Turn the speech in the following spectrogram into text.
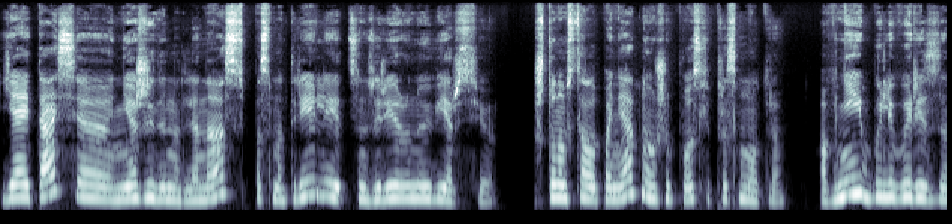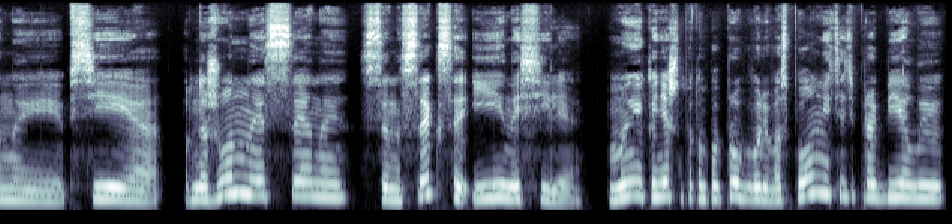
Я и Тася неожиданно для нас посмотрели цензурированную версию что нам стало понятно уже после просмотра. А в ней были вырезаны все обнаженные сцены, сцены секса и насилия. Мы, конечно, потом попробовали восполнить эти пробелы,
